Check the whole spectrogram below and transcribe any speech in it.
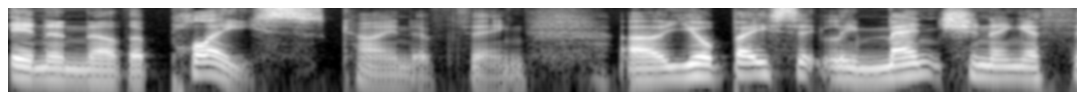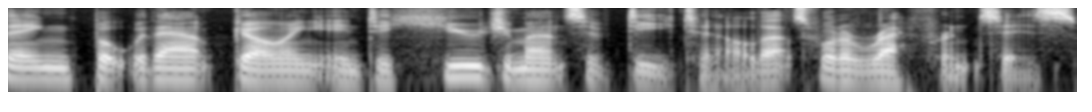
in another place, kind of thing. Uh, you're basically mentioning a thing, but without going into huge amounts of detail. That's what a reference is.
